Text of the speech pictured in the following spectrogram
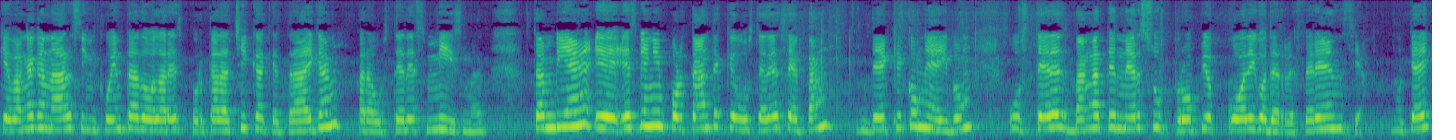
que van a ganar 50 dólares por cada chica que traigan para ustedes mismas. También eh, es bien importante que ustedes sepan de que con Avon ustedes van a tener su propio código de referencia. ¿Ok?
